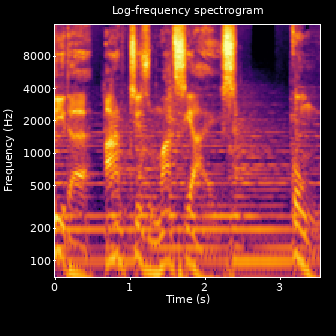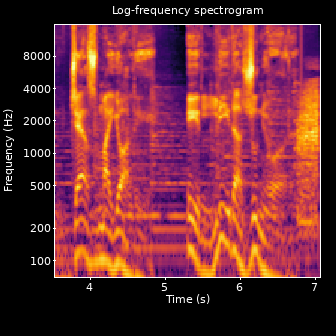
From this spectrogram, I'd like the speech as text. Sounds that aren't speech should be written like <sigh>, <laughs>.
Lira Artes Marciais. Com Jazz Maioli e Lira Júnior.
